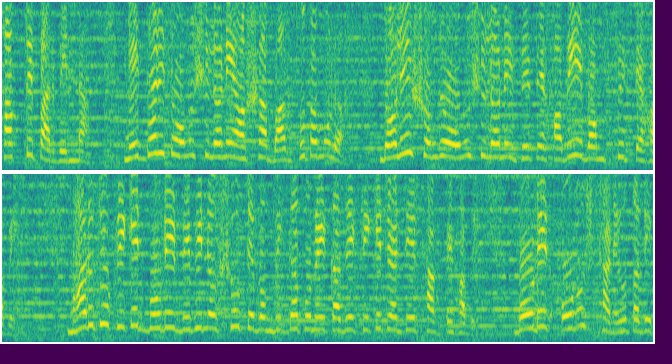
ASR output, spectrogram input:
থাকতে পারবেন না। নির্ধারিত অনুশীলনে আসা বাধ্যতামূলক। দলের সঙ্গে অনুশীলনে যেতে হবে এবং ফিরতে হবে। ভারতীয় ক্রিকেট বোর্ডের বিভিন্ন শুট এবং বিজ্ঞাপনের কাজে ক্রিকেটারদের থাকতে হবে। বোর্ডের অনুষ্ঠানেও তাদের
